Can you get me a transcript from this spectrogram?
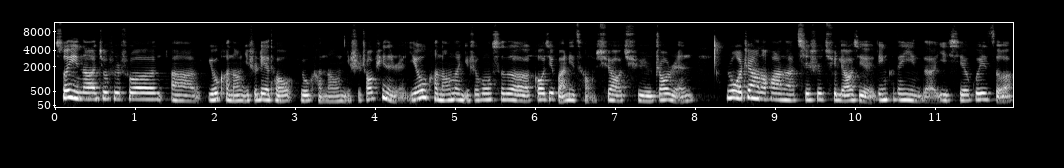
所以呢，就是说，呃，有可能你是猎头，有可能你是招聘的人，也有可能呢你是公司的高级管理层需要去招人。如果这样的话呢，其实去了解 LinkedIn 的一些规则，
